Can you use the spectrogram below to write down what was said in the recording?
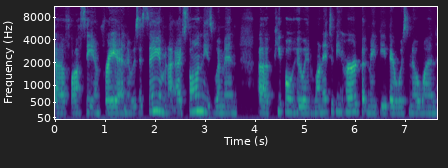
uh, Flossie and Fraya, and it was the same. And I, I saw in these women uh, people who had wanted to be heard, but maybe there was no one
